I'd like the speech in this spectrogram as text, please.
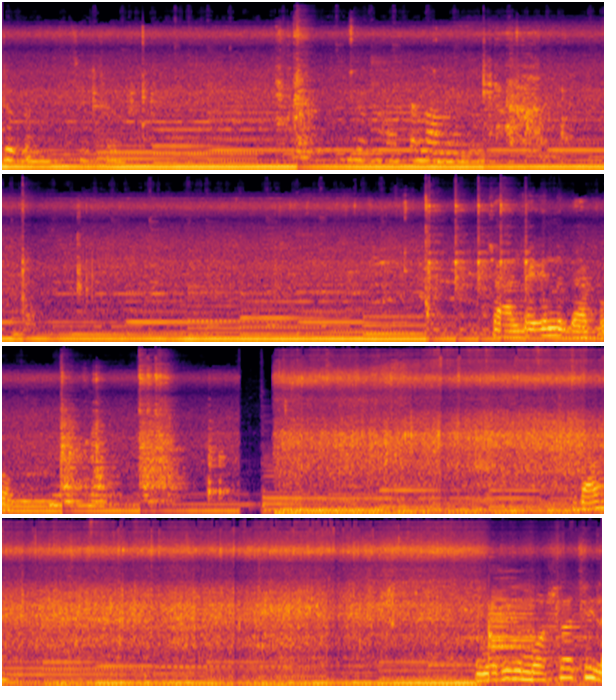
দোকান চালটা কিন্তু ব্যাপক। দাও। তোমার মশলা ছিল?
